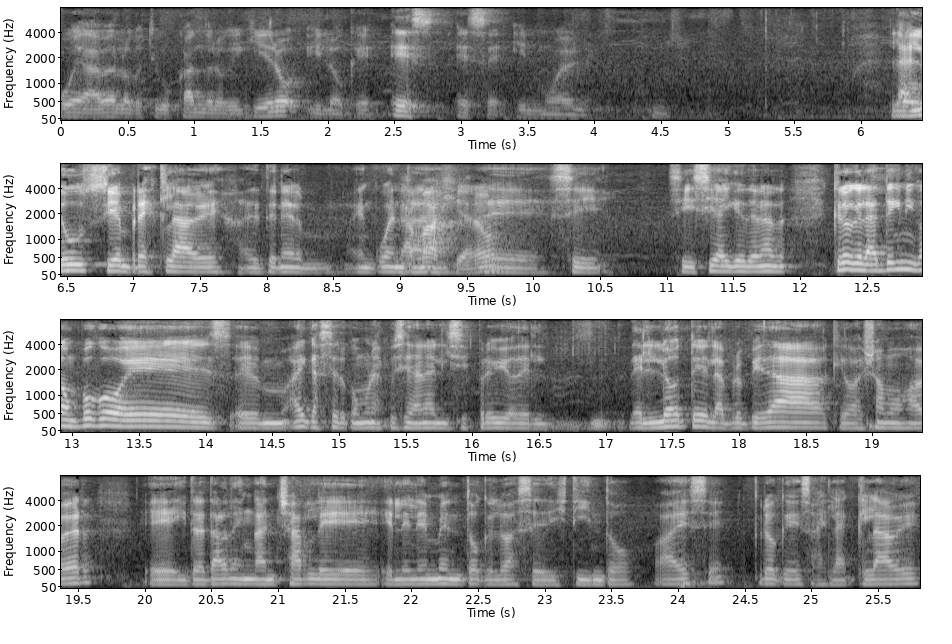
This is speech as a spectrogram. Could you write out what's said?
pueda ver lo que estoy buscando, lo que quiero y lo que es ese inmueble? La luz siempre es clave, hay que tener en cuenta. La magia, ¿no? eh, sí, sí, sí, hay que tener. Creo que la técnica un poco es. eh, hay que hacer como una especie de análisis previo del, del lote, la propiedad que vayamos a ver eh, y tratar de engancharle el elemento que lo hace distinto a ese. Creo que esa es la clave.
